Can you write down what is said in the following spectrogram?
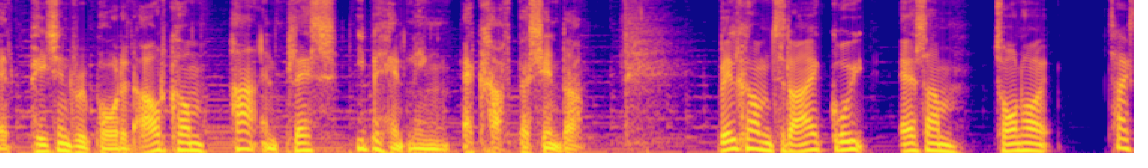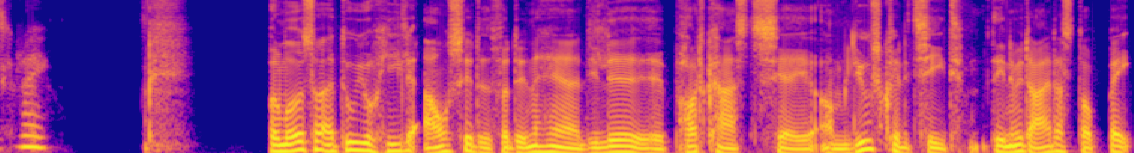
at Patient-Reported Outcome har en plads i behandlingen af kræftpatienter. Velkommen til dig, Gry Assam Tornhøj. Tak skal du have. På en måde så er du jo hele afsættet for denne her lille øh, podcast-serie om livskvalitet. Det er nemlig dig, der står bag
